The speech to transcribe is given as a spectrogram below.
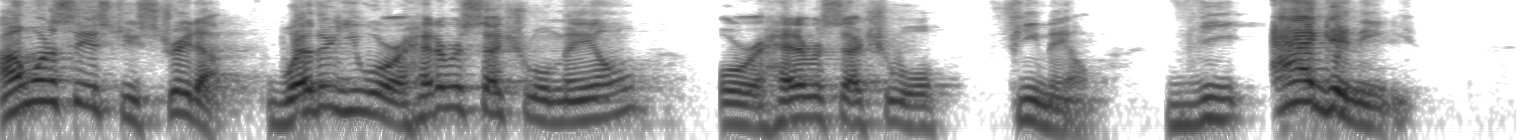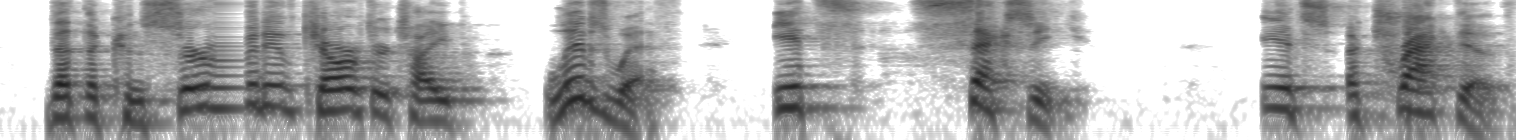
I want to say this to you straight up whether you are a heterosexual male or a heterosexual female, the agony that the conservative character type lives with, it's sexy, it's attractive,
